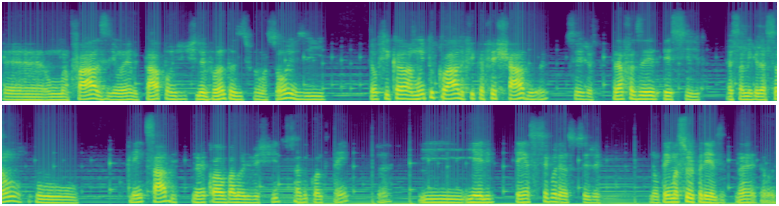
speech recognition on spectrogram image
é, uma fase, uma etapa onde a gente levanta as informações e então fica muito claro, fica fechado, né? Ou seja, para fazer esse essa migração, o cliente sabe, né, qual é o valor investido, sabe quanto tem, né? E, e ele tem essa segurança, ou seja, não tem uma surpresa, né? Então,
